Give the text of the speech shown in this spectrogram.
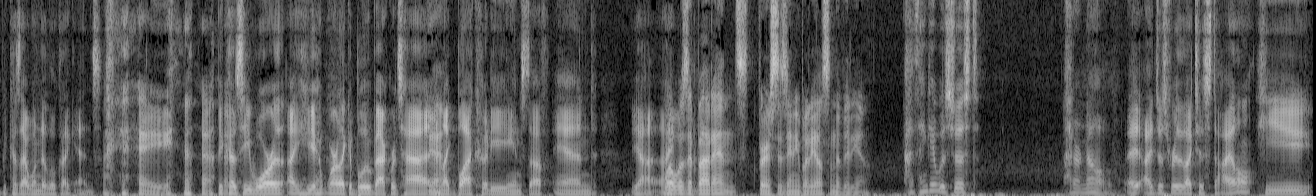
because I wanted to look like Enns. Hey. because he wore he wore like a blue backwards hat Yeah. and like black hoodie and stuff. And yeah, I, what was it about Enns versus anybody else in the video? I think it was just I don't know. I, I just really liked his style. He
